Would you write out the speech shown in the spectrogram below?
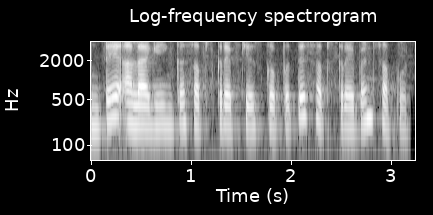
ఉంటే అలాగే ఇంకా సబ్స్క్రైబ్ చేసుకోకపోతే సబ్స్క్రైబ్ అండ్ సపోర్ట్.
